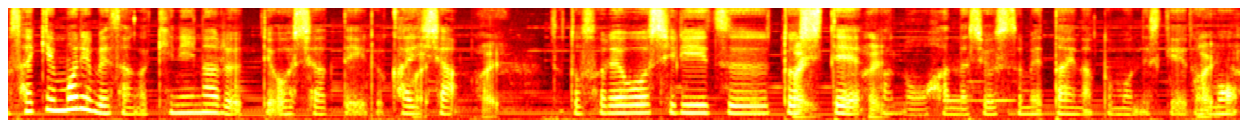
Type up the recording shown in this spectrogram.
最近森部さんが気になるっておっしゃっている会社、はい、はい、ちょっとそれをシリーズとして、はい、あのお話を進めたいなと思うんですけれども、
